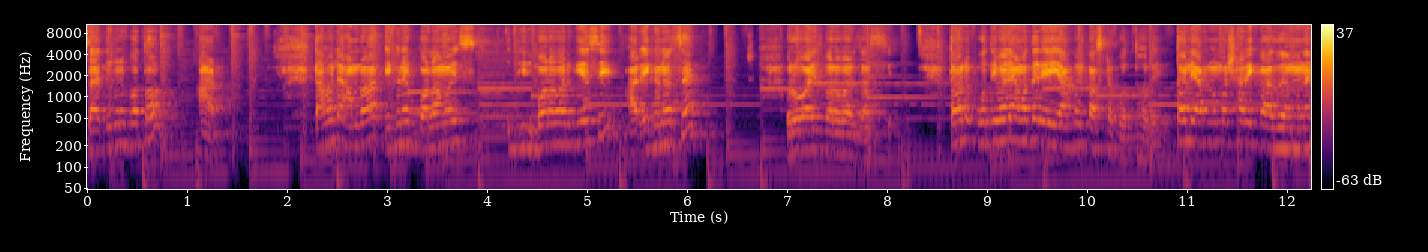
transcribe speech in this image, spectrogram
চার দুগুণে কত? আট। তাহলে আমরা এখানে কলাম ওয়াইজ বরাবর গিয়েছি, আর এখানে হচ্ছে রো ওয়াইজ বরাবর যাচ্ছি। তাহলে প্রতিবারে আমাদের এই একই কাজটা করতে হবে। তাহলে এক নম্বর সারির কাজ মানে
